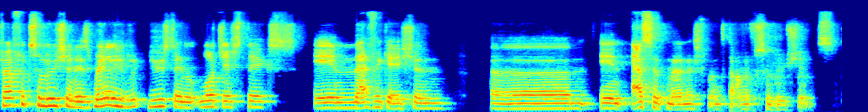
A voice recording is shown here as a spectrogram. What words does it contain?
traffic solution is mainly used in logistics, in navigation, um, in asset management kind of solutions.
